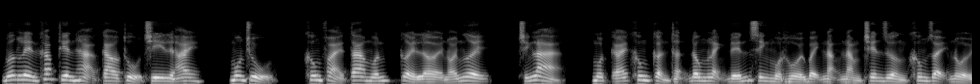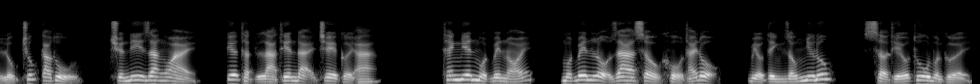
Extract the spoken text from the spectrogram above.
bước lên khắp thiên hạ cao thủ chi liệt hay, môn chủ, không phải ta muốn cười lời nói ngươi, chính là, một cái không cẩn thận đông lạnh đến sinh một hồi bệnh nặng nằm trên giường không dậy nổi lục trúc cao thủ, chuyến đi ra ngoài, kia thật là thiên đại chê cười a. Thanh niên một bên nói, một bên lộ ra sầu khổ thái độ, biểu tình giống như lúc, sở thiếu thu buồn cười.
